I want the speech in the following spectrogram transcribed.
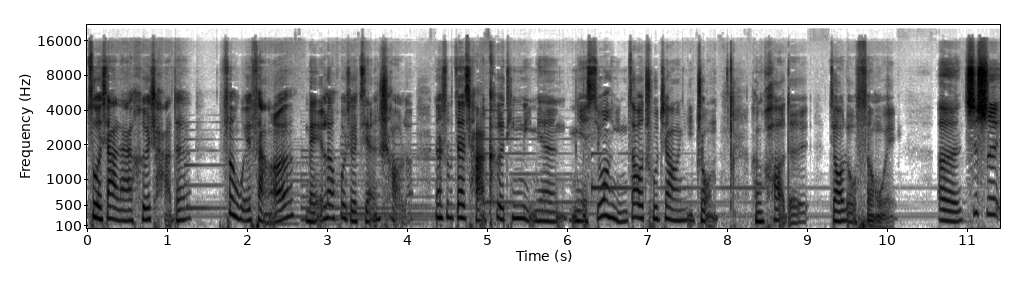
坐下来喝茶的氛围反而没了或者减少了。那是不是在茶客厅里面，你也希望营造出这样一种很好的交流氛围？嗯，其实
